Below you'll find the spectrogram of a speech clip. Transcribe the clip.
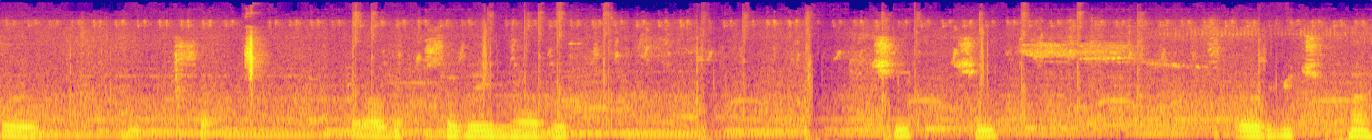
Bir kısa. Herhalde kısa değil ya dur. Çift çift. Örgü çift. Heh.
